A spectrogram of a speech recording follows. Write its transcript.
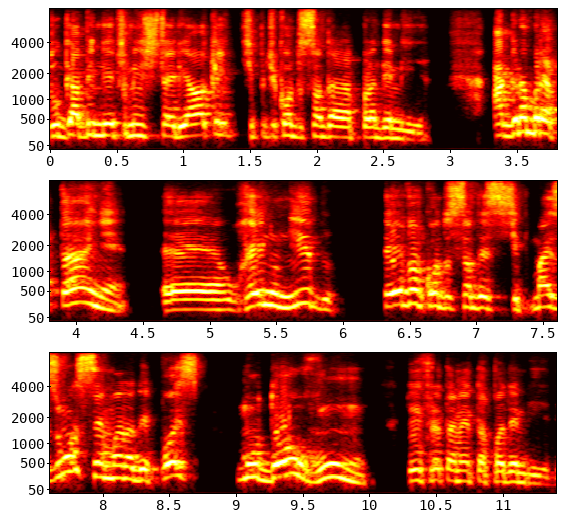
do gabinete ministerial aquele tipo de condução da pandemia. A Grã-Bretanha, é, o Reino Unido, teve uma condução desse tipo, mas uma semana depois mudou o rumo do enfrentamento da pandemia.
